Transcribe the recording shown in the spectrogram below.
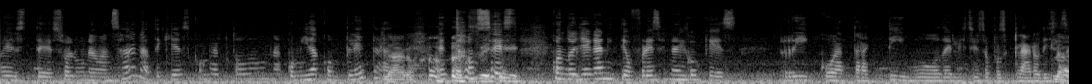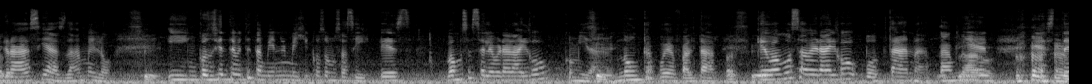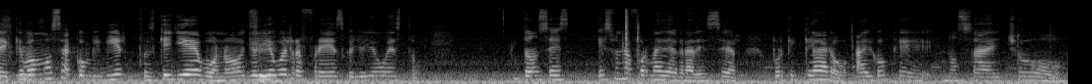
este solo una manzana, te quieres comer toda una comida completa. Claro. Entonces, Sí. cuando llegan y te ofrecen algo que es rico, atractivo, delicioso, pues claro, dices Claro. gracias, dámelo. Sí. Y inconscientemente también en México somos así, es vamos a celebrar algo, comida, Sí. nunca puede faltar. Así Que es. vamos a ver algo, botana también. Claro. Este, que es. vamos a convivir, pues ¿qué llevo, no? Yo Sí. llevo el refresco, yo llevo esto. Entonces, es una forma de agradecer, porque claro, algo que nos ha hecho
